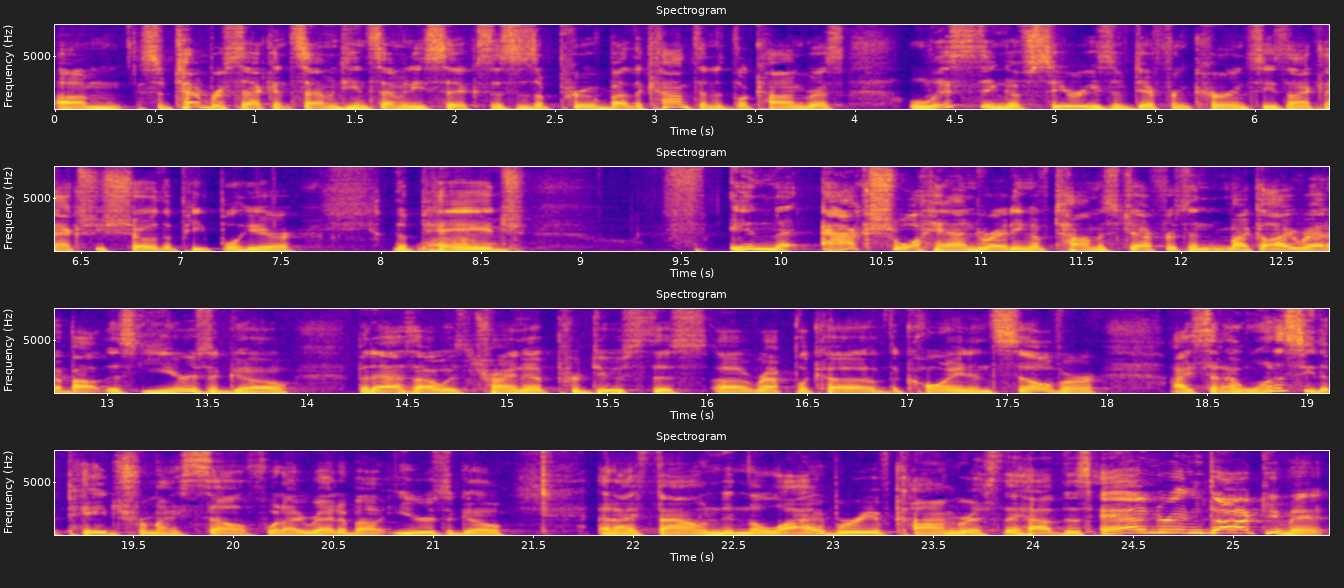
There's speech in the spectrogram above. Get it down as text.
Um, September 2nd, 1776. This is approved by the Continental Congress, listing of series of different currencies. And I can actually show the people here the wow. page in the actual handwriting of Thomas Jefferson. Michael, I read about this years ago, but as I was trying to produce this uh, replica of the coin in silver, I said, I want to see the page for myself, what I read about years ago. And I found in the Library of Congress, they have this handwritten document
